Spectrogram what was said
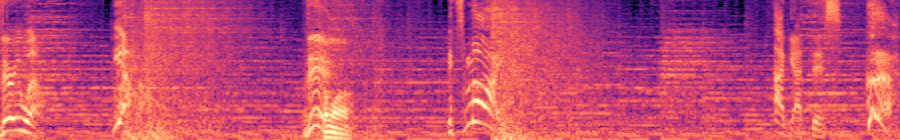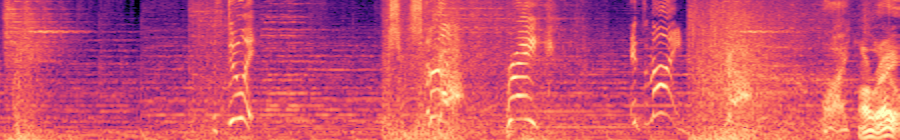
Very well. Yeah. There. Come on. It's mine! I got this. Huh. Let's do it. Break. It's mine. Why? All right.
